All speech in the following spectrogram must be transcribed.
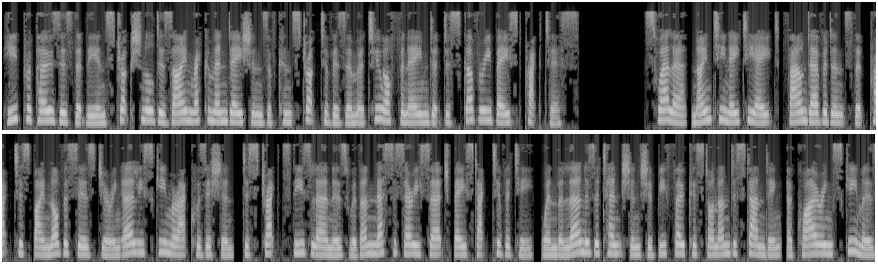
He proposes that the instructional design recommendations of constructivism are too often aimed at discovery-based practice. Sweller 1988 found evidence that practice by novices during early schema acquisition, distracts these learners with unnecessary search-based activity, when the learner's attention should be focused on understanding acquiring schemas.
